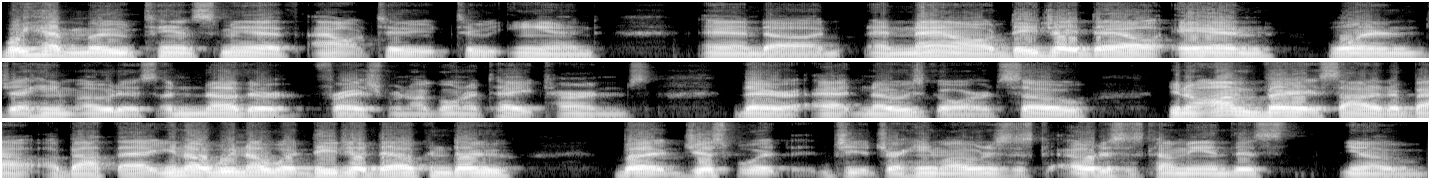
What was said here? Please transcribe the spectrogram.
we have moved Tim Smith out to to end, and uh, and now DJ Dale and one Jaheim Oatis, another freshman, are going to take turns there at nose guard. So you know, I'm very excited about about that. You know, we know what DJ Dale can do, but just what J- Jaheim Oatis is Oatis has come in this, you know,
